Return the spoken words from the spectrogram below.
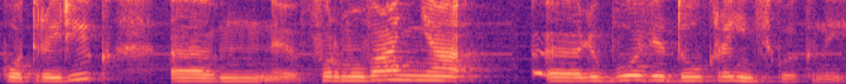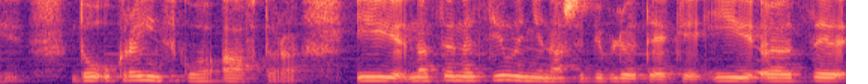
котрий рік е, формування. Е, Любові до української книги, до українського автора, і на це націлені наші бібліотеки. І е, це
